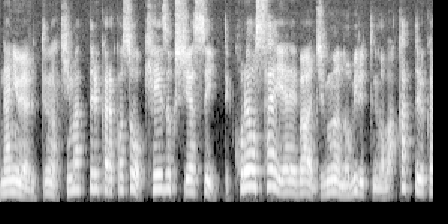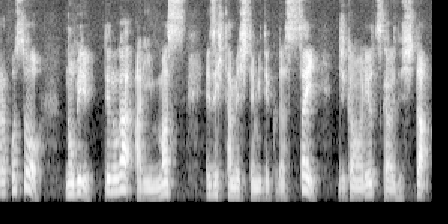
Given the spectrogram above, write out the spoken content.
何をやるっていうのが決まってるからこそ継続しやすいってこれをさえやれば自分は伸びるっていうのが分かってるからこそ伸びるっていうのがあります。ぜひ試してみてください。時間割を使うでした。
